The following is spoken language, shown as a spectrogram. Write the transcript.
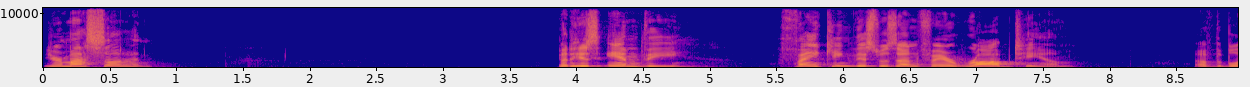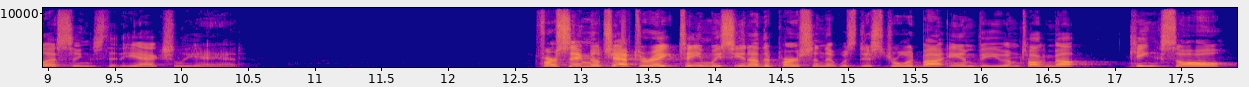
You're my son. But his envy, thinking this was unfair, robbed him of the blessings that he actually had. 1 Samuel chapter 18, we see another person that was destroyed by envy. I'm talking about King Saul.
